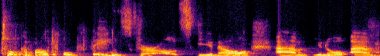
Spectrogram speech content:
talk about all things girls you know um, you know um,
